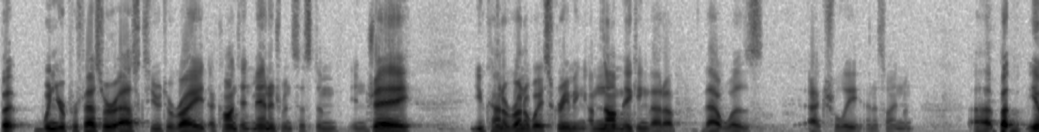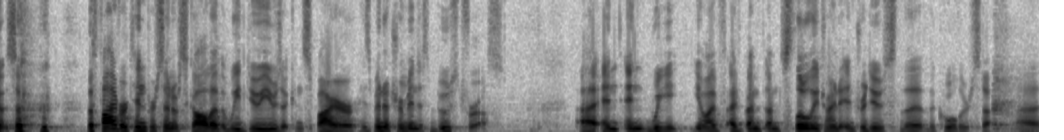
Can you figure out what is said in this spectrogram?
but when your professor asks you to write a content management system in J, you kind of run away screaming. I'm not making that up. That was actually an assignment. Uh, but you know, so the 5 or 10% of Scala that we do use at Conspire has been a tremendous boost for us. Uh, and, and we, you know, i am slowly trying to introduce the, the cooler stuff. Uh,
